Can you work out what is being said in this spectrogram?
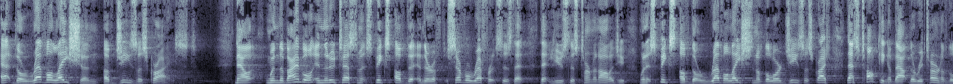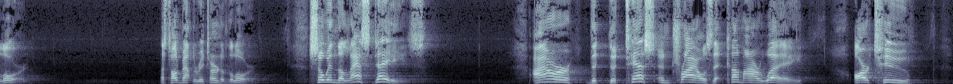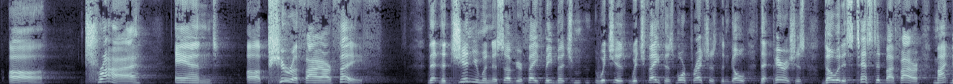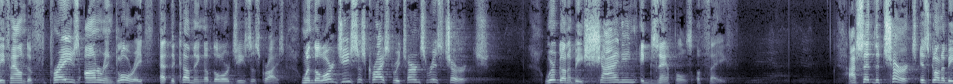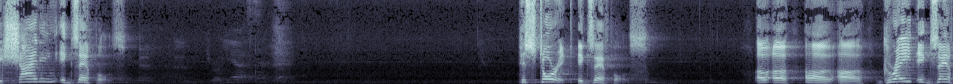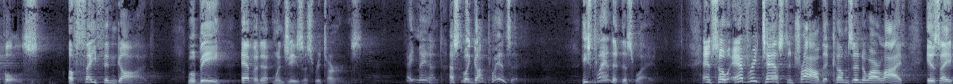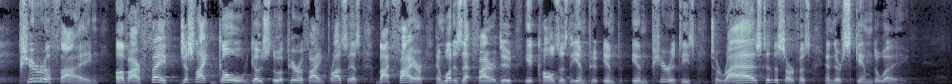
At the revelation of Jesus Christ. Now, when the Bible in the New Testament speaks of the, and there are several references that, that use this terminology, when it speaks of the revelation of the Lord Jesus Christ, that's talking about the return of the Lord. Let's talk about the return of the Lord. So in the last days, our the, the tests and trials that come our way are to uh, try and uh, purify our faith. That the genuineness of your faith be which, which is which faith is more precious than gold that perishes though it is tested by fire might be found to praise honor and glory at the coming of the lord jesus christ. When the lord jesus christ returns for his church we're going to be shining examples of faith i said the church is going to be shining examples historic examples, uh, uh, uh, uh, great examples of faith in God will be evident when Jesus returns. Amen. That's the way God plans it. He's planned it this way. And so every test and trial that comes into our life is a purifying of our faith, just like gold goes through a purifying process by fire. And what does that fire do? It causes the imp- impurities to rise to the surface and they're skimmed away.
